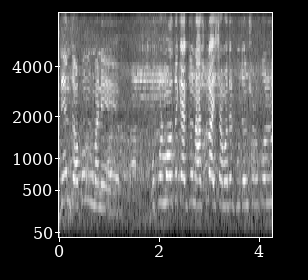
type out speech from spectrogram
দেন যখন মানে উপর মহল থেকে একজন আসলো, এসে আমাদের বুঝান শুরু করল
